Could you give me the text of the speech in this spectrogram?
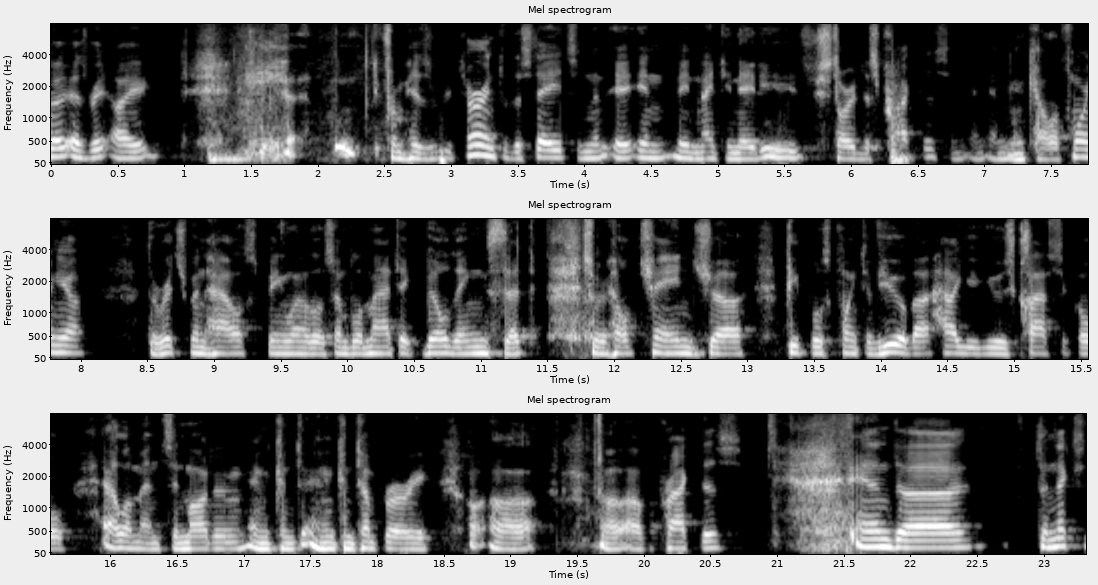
As re- I from his return to the States in, in, in 1980, he started this practice in, in, in California. The Richmond House being one of those emblematic buildings that sort of helped change uh, people's point of view about how you use classical elements in modern and, con- and contemporary uh, uh, uh practice. And uh, the next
